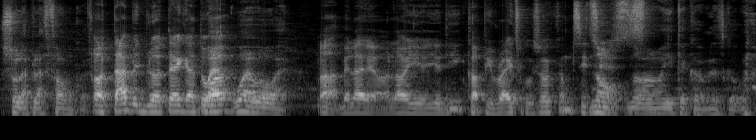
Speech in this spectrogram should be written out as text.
sur la plateforme, quoi. Oh, ta bibliothèque à Ouais, toi? ouais, ouais, ouais. Ah, mais là, là, il y a- il y, a des copyrights ou quoi que ce soit, comme si tu. Non, non, non, il était comme, let's go.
